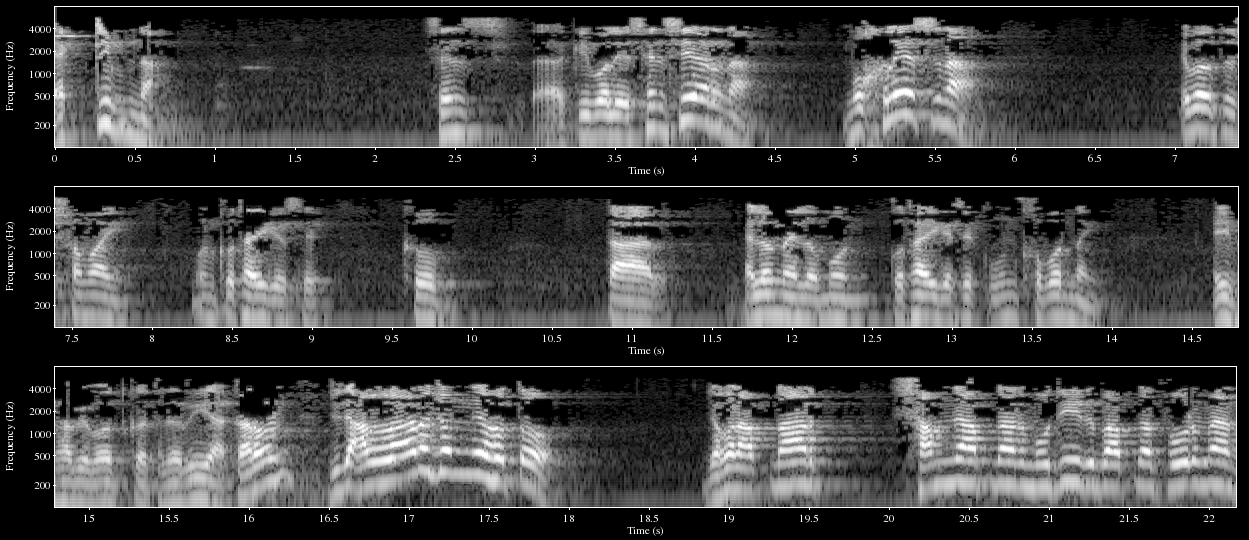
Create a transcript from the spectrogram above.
অ্যাক্টিভ না সেন্স কি বলে সেন্সিয়ার না, মুখলেস না এবাদতের সময়, মন কোথায় গেছে? খুব, তার এলোমেলো মন কোথায় গেছে, কোন খবর নাই? এইভাবে বোধ করে তাহলে রিয়া। কারণ, যদি আল্লাহর জন্য হতো, যখন আপনার সামনে আপনার মুদির বা আপনার ফোরম্যান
